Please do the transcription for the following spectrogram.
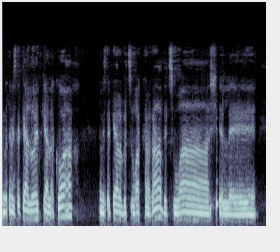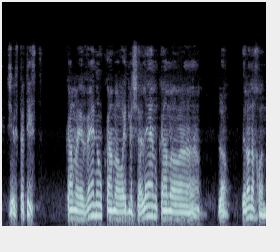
אם אתה מסתכל על אוהד כהלקוח, אתה מסתכל עליו בצורה קרה, בצורה של, אה, של סטטיסט. כמה הבאנו, כמה אוהד משלם, כמה... לא, זה לא נכון.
